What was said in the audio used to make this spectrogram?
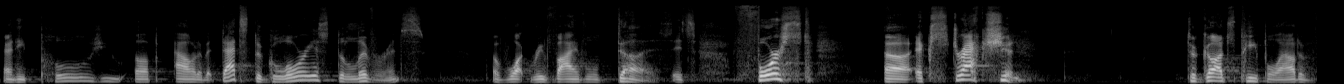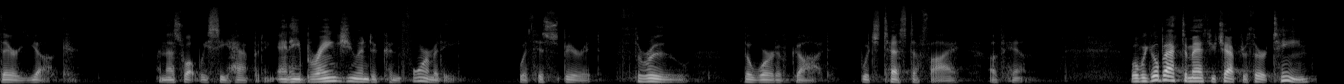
And he pulls you up out of it. That's the glorious deliverance of what revival does. It's forced uh, extraction to God's people out of their yuck. And that's what we see happening. And he brings you into conformity with his spirit through the word of God, which testify of him. Well, we go back to Matthew chapter 13,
